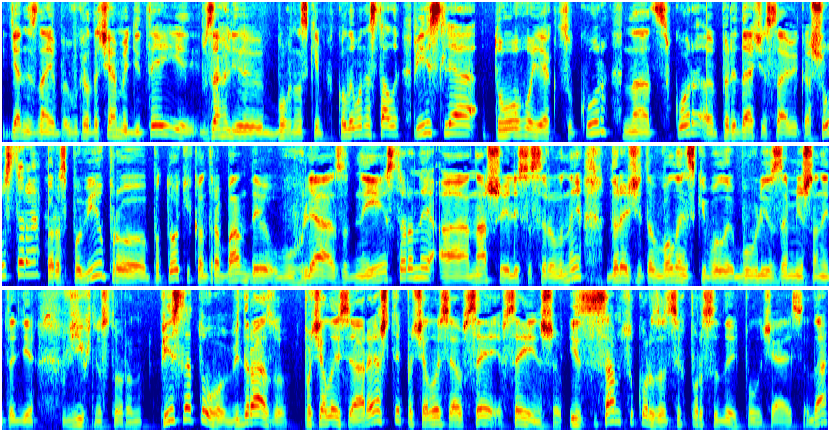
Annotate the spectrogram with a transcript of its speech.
я не знаю, викрадачами дітей, взагалі Бог на з ким. Коли вони стали після того, як Цукор на Цукор е, передачі Савіка Шустера розповів про потоки контрабанди вугля з однієї сторони, а наші лісосировини, до речі, там Волинський були, був ліс замішаний тоді в їхню сторону. Після того відразу почалися арешти, почалося все, все інше. І сам Цукор за цих пор сидить, виходить. Да?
